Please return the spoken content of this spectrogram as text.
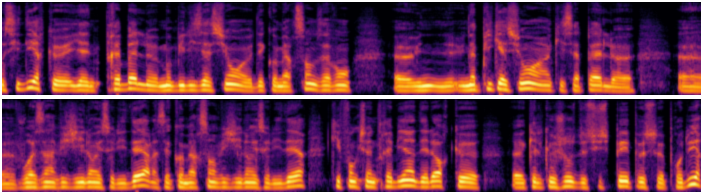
aussi dire qu'il y a une très belle mobilisation des commerçants. Nous avons une, une, application hein, qui s'appelle euh, voisins vigilants et solidaires, là c'est commerçants vigilants et solidaires, qui fonctionne très bien dès lors que euh, quelque chose de suspect peut se produire.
